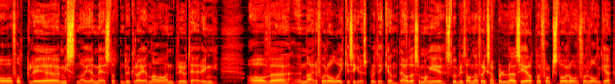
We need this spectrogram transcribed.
og folkelig misnøye med støtten til Ukraina, og en prioritering av nære forhold og ikke sikkerhetspolitikken. Det er jo det som mange i Storbritannia f.eks. sier, at når folk står overfor valget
